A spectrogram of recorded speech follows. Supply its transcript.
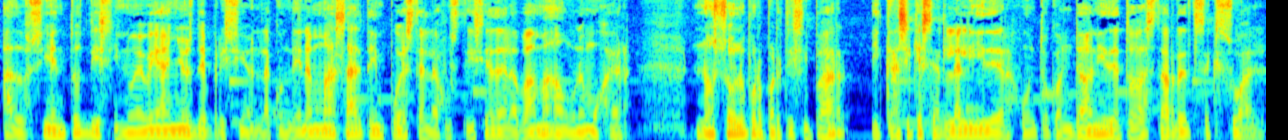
a 219 años de prisión, la condena más alta impuesta en la justicia de Alabama a una mujer, no solo por participar y casi que ser la líder junto con Donnie de toda esta red sexual,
